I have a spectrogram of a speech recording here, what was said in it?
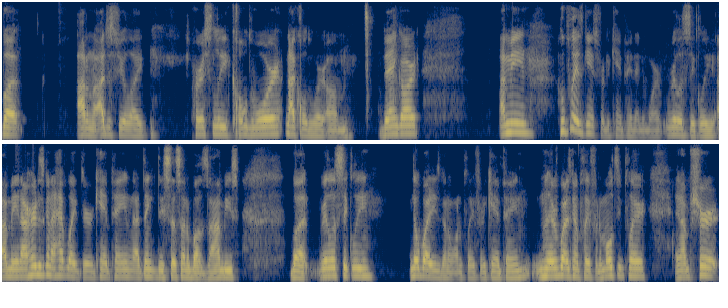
but I don't know. I just feel like personally, Cold War, not Cold War, um, Vanguard. I mean, who plays games for the campaign anymore? Realistically, I mean, I heard it's gonna have like their campaign. I think they said something about zombies, but realistically, nobody's going to want to play for the campaign. Everybody's going to play for the multiplayer, and I'm sure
